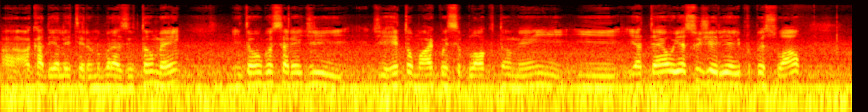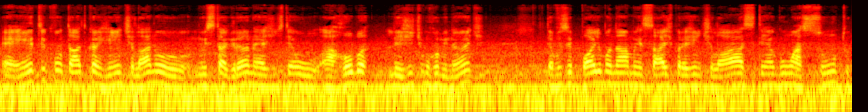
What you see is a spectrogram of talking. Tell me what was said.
a, a, cadeia leiteira no Brasil também. Então eu gostaria de, de retomar com esse bloco também e, e, e até eu ia sugerir aí para o pessoal é, entre em contato com a gente lá no, no Instagram, né? A gente tem o arroba legítimo ruminante. Então você pode mandar uma mensagem para a gente lá se tem algum assunto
